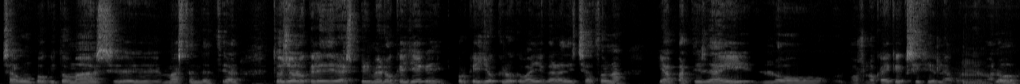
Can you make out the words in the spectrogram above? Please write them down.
es algo un poquito más, eh, más tendencial. Entonces yo lo que le diría es primero que llegue, porque yo creo que va a llegar a dicha zona y a partir de ahí lo, pues lo que hay que exigirle a cualquier valor,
